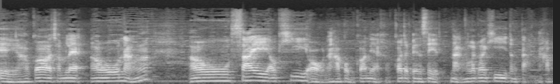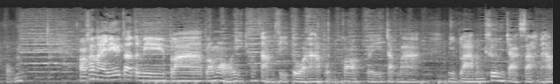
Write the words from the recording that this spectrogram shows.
เอครับ ก็ชำแหละเอาหนัง เอาไส้เอาขี้ออกนะครับ ผมก็เนี่ยครับก็จะเป็นเศษหนังแล้วก็ขี้ต่างๆนะครับ ผมก็ข้างในนี้จะจะมีปลาปลาหมออีกทั้งสามสี่ตัวนะครับ ผมก็ไปจับมามีปลามันขึ้นจากสระนะครับ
